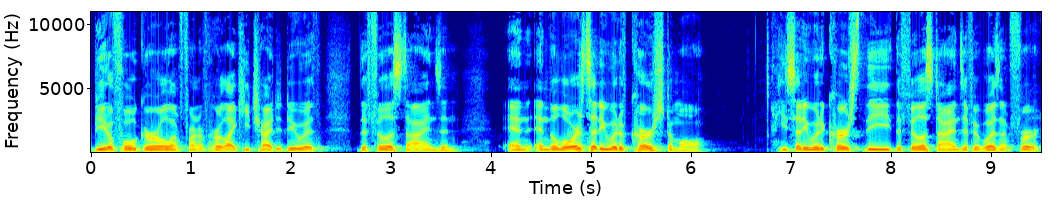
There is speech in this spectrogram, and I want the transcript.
beautiful girl in front of her like he tried to do with the Philistines. And, and, and the Lord said he would have cursed them all. He said he would have cursed the, the Philistines if it wasn't for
